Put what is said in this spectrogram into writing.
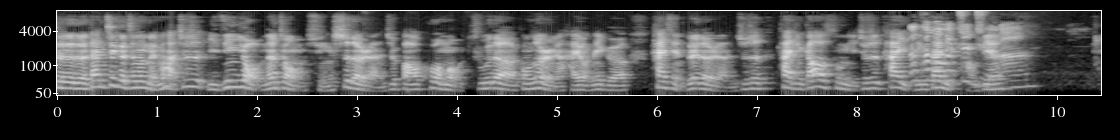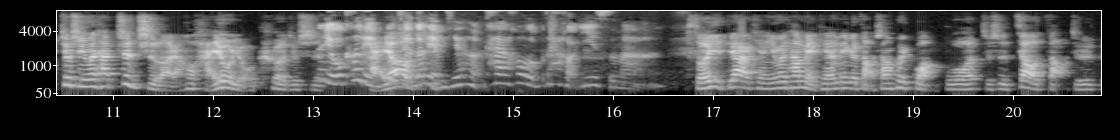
对对对，但这个真的没办法，就是已经有那种巡视的人，就包括某猪的工作人员，还有那个探险队的人，就是他已经告诉你，就是他已经在他们会制你旁边，止吗？就是因为他制止了，然后还有游客就是那游客脸不觉得脸皮很太厚了，不太好意思嘛？所以第二天，因为他每天那个早上会广播，就是较早，就是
